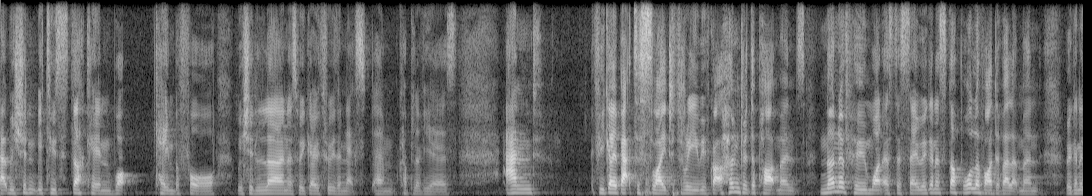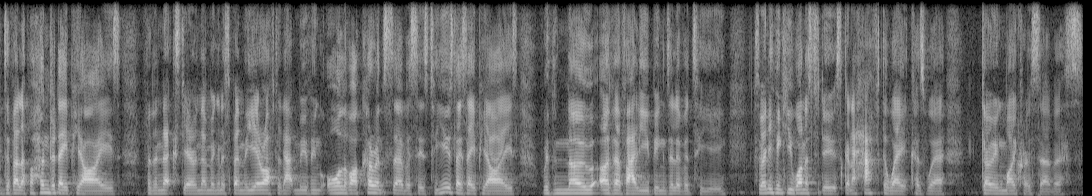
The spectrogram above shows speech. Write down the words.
that we shouldn't be too stuck in what came before. We should learn as we go through the next um, couple of years. And if you go back to slide three, we've got 100 departments, none of whom want us to say we're going to stop all of our development, we're going to develop 100 APIs for the next year, and then we're going to spend the year after that moving all of our current services to use those APIs with no other value being delivered to you. So anything you want us to do, it's going to have to wait because we're going microservice.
